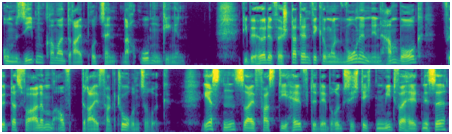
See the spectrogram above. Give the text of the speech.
um 7,3 Prozent nach oben gingen. Die Behörde für Stadtentwicklung und Wohnen in Hamburg führt das vor allem auf drei Faktoren zurück. Erstens sei fast die Hälfte der berücksichtigten Mietverhältnisse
